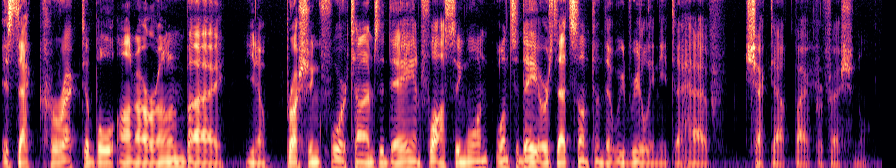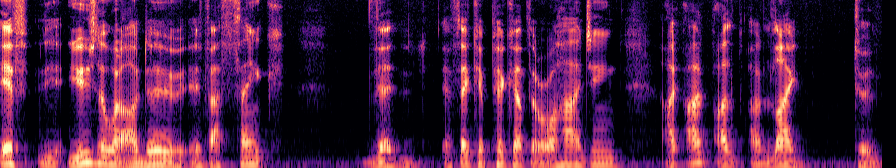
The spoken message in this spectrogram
is that correctable on our own by you know brushing four times a day and flossing one once a day, or is that something that we really need to have checked out by a professional? If usually what I'll do, if I think that if they could pick up the oral hygiene, I, I, I'd, I'd like to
